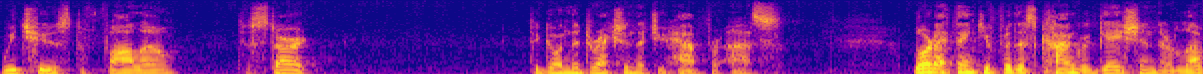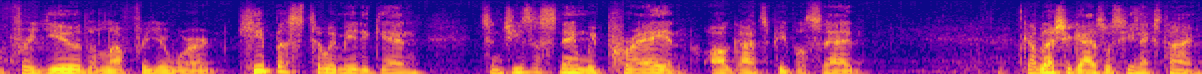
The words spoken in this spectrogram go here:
we choose to follow, to start, to go in the direction that you have for us. Lord, I thank you for this congregation, their love for you, the love for your word. Keep us till we meet again. It's in Jesus' name we pray, and all God's people said, God bless you guys. We'll see you next time.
